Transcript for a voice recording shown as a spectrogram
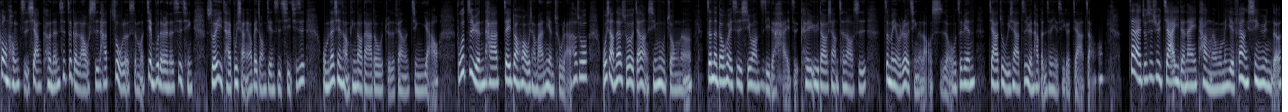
共同指向可能是这个老师他做了什么见不得人的事情，所以才不想要被装监视器。其实我们在现场听到，大家都觉得非常的惊讶哦。不过志源他这一段话，我想把它念出来。他说：“我想在所有家长心目中呢，真的都会是希望自己的孩子可以遇到像陈老师这么有热情的老师哦。”我这边加注一下，志源他本身也是一个家长哦。再来就是去嘉义的那一趟呢，我们也非常幸运的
